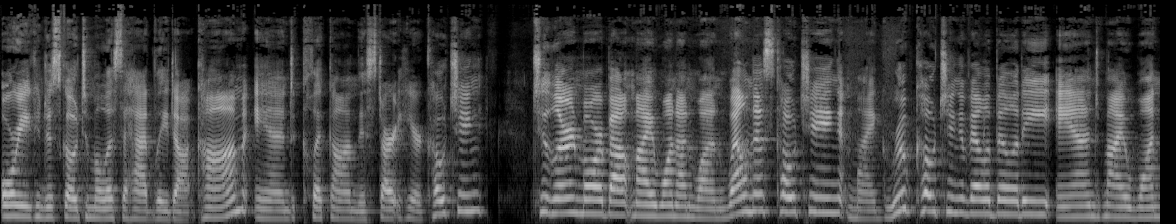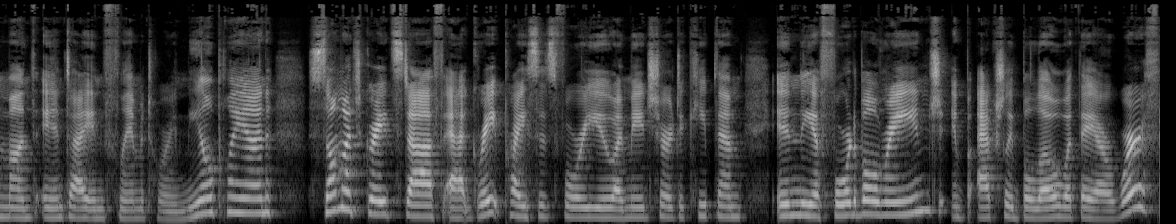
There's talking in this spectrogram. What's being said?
Or you can just go to melissahadley.com and click on the Start Here coaching. To learn more about my one on one wellness coaching, my group coaching availability, and my one month anti inflammatory meal plan, so much great stuff at great prices for you. I made sure to keep them in the affordable range, actually below what they are worth.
